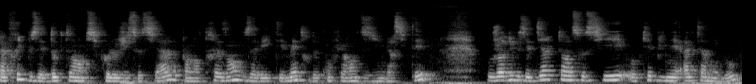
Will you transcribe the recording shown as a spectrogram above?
Patrick, vous êtes docteur en psychologie sociale. Pendant 13 ans, vous avez été maître de conférences des universités. Aujourd'hui, vous êtes directeur associé au cabinet Alternego.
